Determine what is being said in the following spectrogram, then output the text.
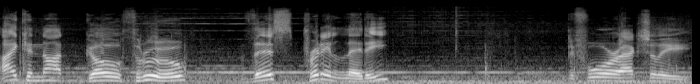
I cannot go through this pretty lady before actually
